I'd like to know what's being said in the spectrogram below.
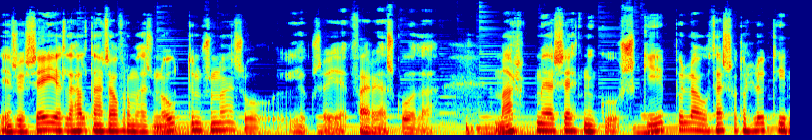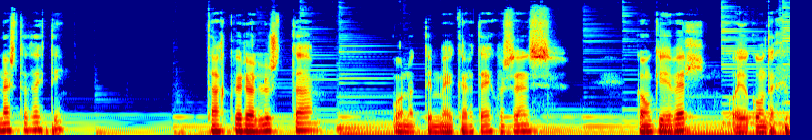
Eins og ég segi, ég ætla að halda hans áfram á þessum nótum svona eins og ég ég færi að skoða markmiðasetningu og skipula og þess að hluti í næsta þætti. Takk fyrir að hlusta. Vonandi meikar þetta eitthvað sens. Gangiði vel og ég er góðan dag.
